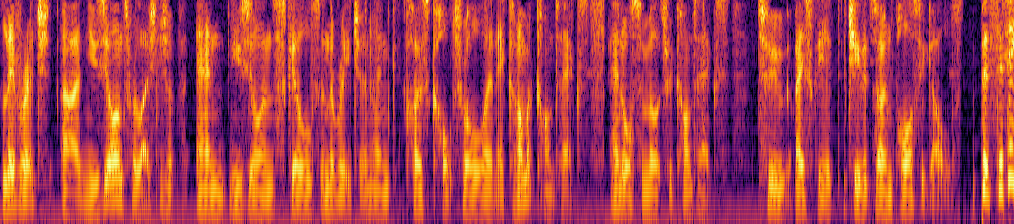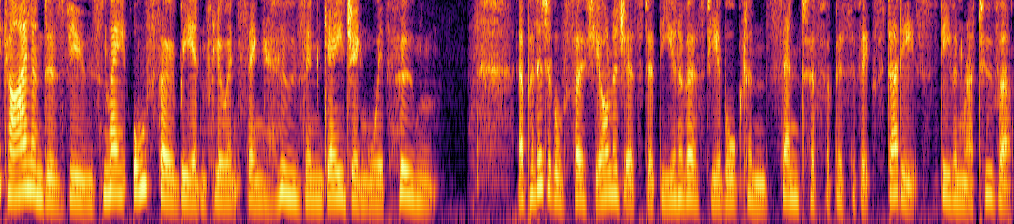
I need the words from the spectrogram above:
leverage uh, New Zealand's relationship and New Zealand's skills in the region and close cultural and economic contacts and also military contacts to basically achieve its own policy goals. Pacific Islanders' views may also be influencing who's engaging with whom. A political sociologist at the University of Auckland's Centre for Pacific Studies, Stephen Ratuva,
